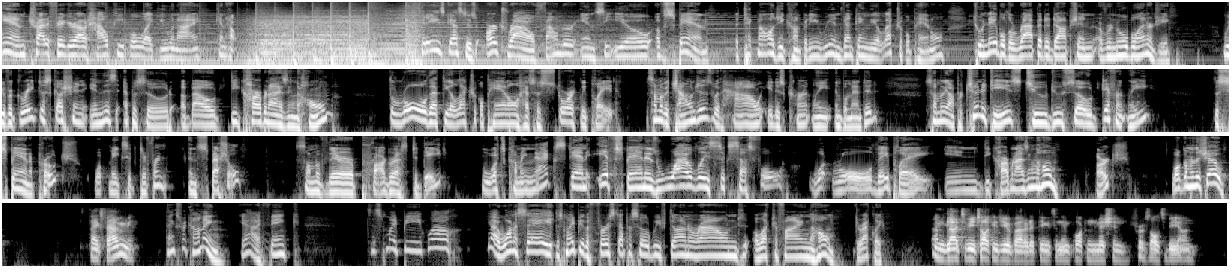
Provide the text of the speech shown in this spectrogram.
and try to figure out how people like you and I can help. Today's guest is Arch Rao, founder and CEO of Span, a technology company reinventing the electrical panel to enable the rapid adoption of renewable energy. We have a great discussion in this episode about decarbonizing the home, the role that the electrical panel has historically played, some of the challenges with how it is currently implemented, some of the opportunities to do so differently, the span approach, what makes it different and special, some of their progress to date, what's coming next, and if span is wildly successful, what role they play in decarbonizing the home. Arch, welcome to the show. Thanks for having me. Thanks for coming. Yeah, I think this might be, well, yeah, I want to say this might be the first episode we've done around electrifying the home directly. I'm glad to be talking to you about it. I think it's an important mission for us all to be on.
